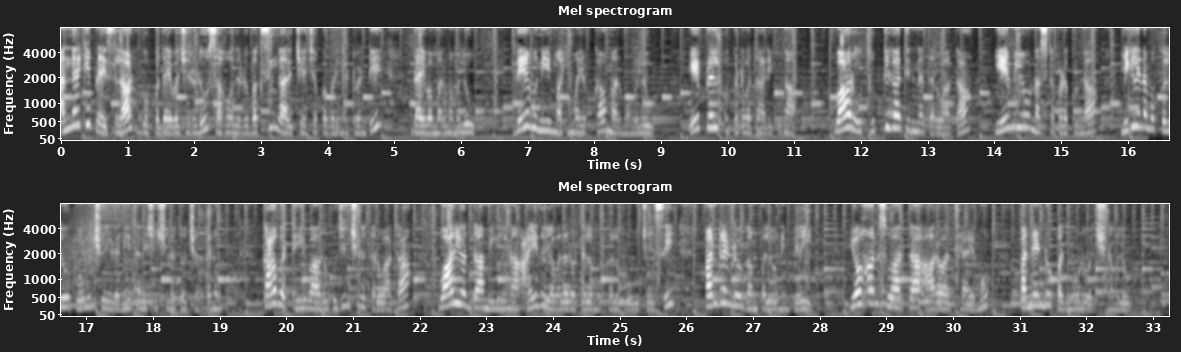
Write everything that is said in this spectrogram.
అందరికీ praise lord. గొప్ప దైవజనుడు సహోదరుడు బక్సింగ్ గారిచే చెప్పబడినటువంటి దైవ మర్మములు దేవుని మహిమ యొక్క మర్మములు. ఏప్రిల్ ఒకటవ తారీఖున వారు తృప్తిగా తినిన తరువాత ఏమీయూ నష్టపడకుండా మిగిలిన మొక్కలు పోగు చేయడని తన శిష్యులతో చెప్పెను. కాబట్టి వారు భుజించిన తరువాత వారి యొద్ద మిగిలిన ఐదు యవల రొట్టెల ముక్కలు పోగు చేసి పన్నెండు గంపలు నింపిరి. యోహాను సువార్త ఆరవ అధ్యాయము పన్నెండు పదమూడు వచనములు.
